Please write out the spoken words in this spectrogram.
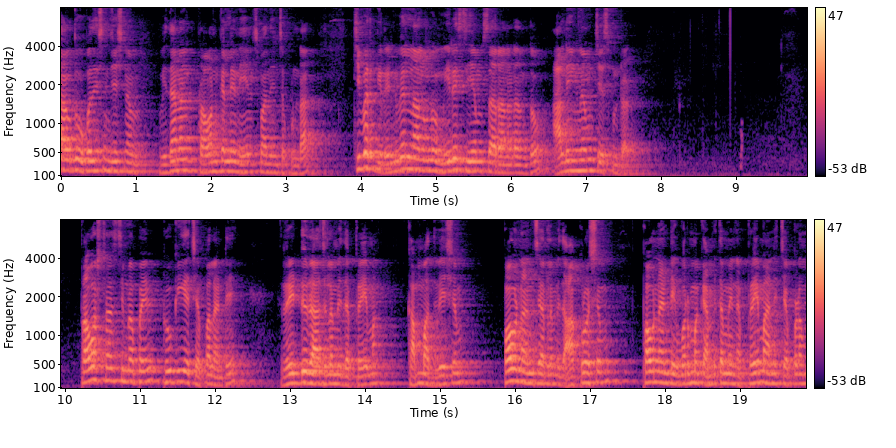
తాగుతూ ఉపదేశం చేసిన విధానానికి పవన్ కళ్యాణ్ ఏం స్పందించకుండా చివరికి రెండు వేల నాలుగులో మీరే సీఎం సార్ అనడంతో ఆలింగనం చేసుకుంటాడు. పవర్ స్టార్ సినిమాపై టూకీగా చెప్పాలంటే రెడ్డి రాజుల మీద ప్రేమ కమ్మ ద్వేషం పవన్ అనుచరుల మీద ఆక్రోశం పవన్ అంటే వర్మకి అమితమైన ప్రేమ అని చెప్పడం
